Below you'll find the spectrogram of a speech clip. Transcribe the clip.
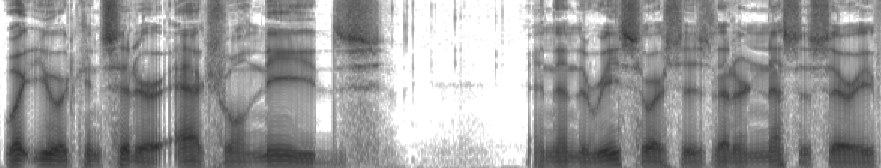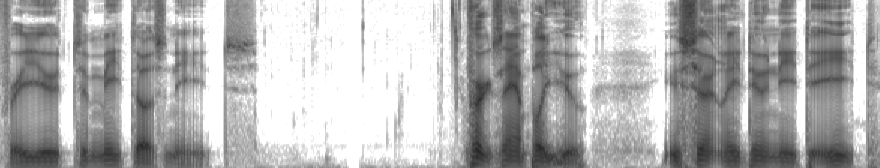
what you would consider actual needs and then the resources that are necessary for you to meet those needs. For example, you you certainly do need to eat.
